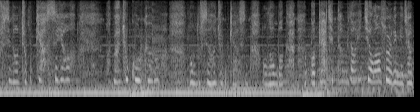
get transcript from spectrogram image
Sinan çabuk gelsin ya. Ben çok korkuyorum. Ne olur Sinan çabuk gelsin. Allah'ım bak, bak gerçekten bir daha hiç yalan söylemeyeceğim.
